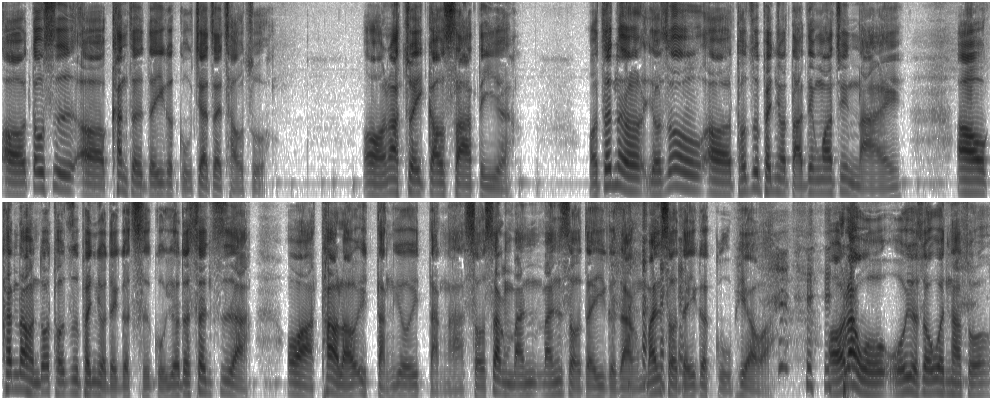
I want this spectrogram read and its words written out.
呃都是呃看着的一个股价在操作，哦，那追高杀低啊！哦，真的有时候呃，投资朋友打电话进来啊，我看到很多投资朋友的一个持股，有的甚至啊，哇，套牢一档又一档啊，手上满满手的一个这样满手的一个股票啊，哦，那我我有时候问他说，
